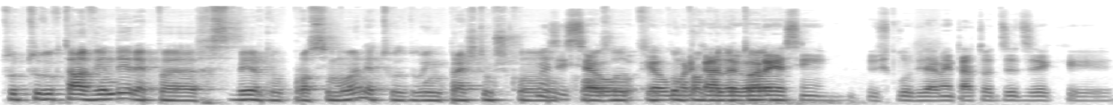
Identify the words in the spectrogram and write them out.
tudo, tudo o que está a vender é para receber no próximo ano, é tudo empréstimos com. Mas isso é o, é o mercado agora, é assim. Os clubes devem estar todos a dizer que,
